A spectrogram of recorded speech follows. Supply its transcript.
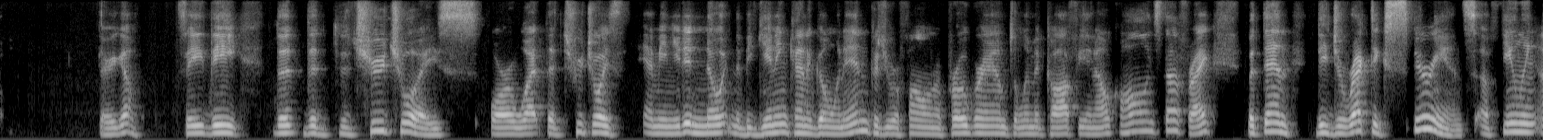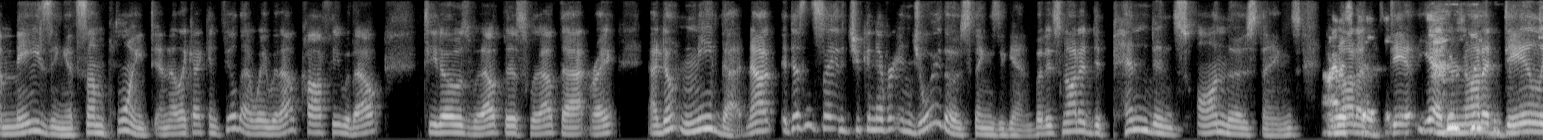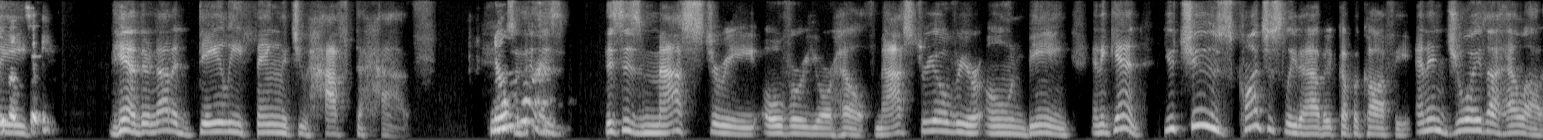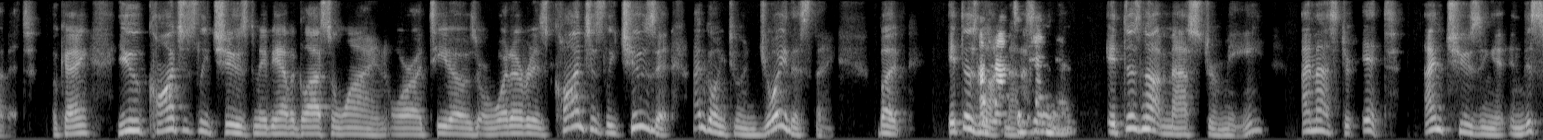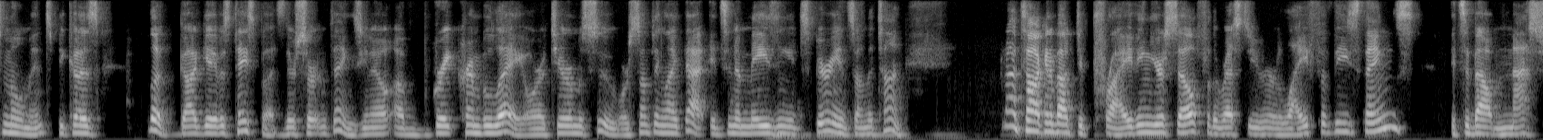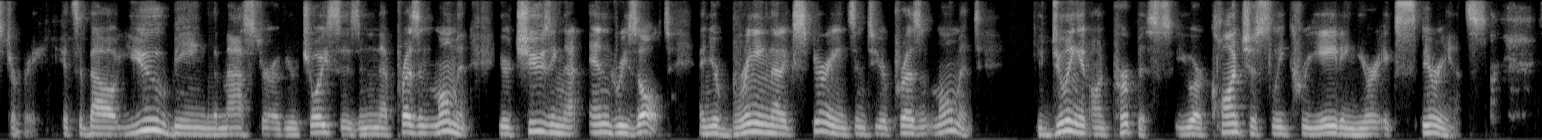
There you go. See, the, the, the, the true choice or what the true choice, I mean, you didn't know it in the beginning, kind of going in because you were following a program to limit coffee and alcohol and stuff, right? But then the direct experience of feeling amazing at some point, and like I can feel that way without coffee, without Tito's, without this, without that, right? I don't need that. Now, it doesn't say that you can never enjoy those things again, but it's not a dependence on those things. They're not a da- yeah, they're not a daily yeah, they're not a daily thing that you have to have. No so more. This is, this is mastery over your health, mastery over your own being. And again, you choose consciously to have a cup of coffee and enjoy the hell out of it. Okay. You consciously choose to maybe have a glass of wine or a Tito's or whatever it is. Consciously choose it. I'm going to enjoy this thing, but it does I'm not, not master, it does not master me. I master it. I'm choosing it in this moment because look, God gave us taste buds. There's certain things, you know, a great creme brulee or a tiramisu or something like that. It's an amazing experience on the tongue. I'm not talking about depriving yourself for the rest of your life of these things. It's about mastery. It's about you being the master of your choices. And in that present moment, you're choosing that end result and you're bringing that experience into your present moment. You're doing it on purpose. You are consciously creating your experience.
